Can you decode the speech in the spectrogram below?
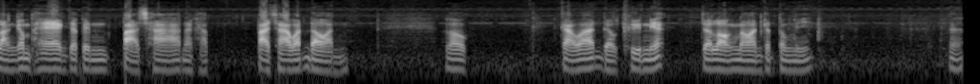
หลังกำแพงจะเป็นป่าช้านะครับ ป่าช้าวัดดอน เรากะว่าเดี๋ยวคืนนี้จะลองนอนกันตรงนี้ นะ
